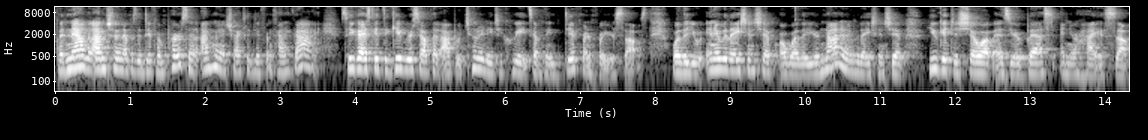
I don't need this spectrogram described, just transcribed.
But now that I'm showing up as a different person, I'm going to attract a different kind of guy. So you guys get to give yourself that opportunity to create something different for yourselves. Whether you're in a relationship or whether you're not in a relationship, you get to show up as your best and your highest self.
